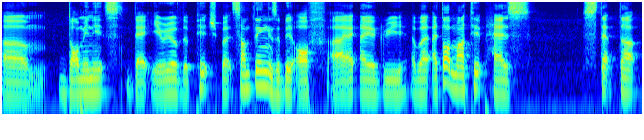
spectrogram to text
um, dominates that area of the pitch, but something is a bit off. I I agree, but I thought Matip has stepped up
